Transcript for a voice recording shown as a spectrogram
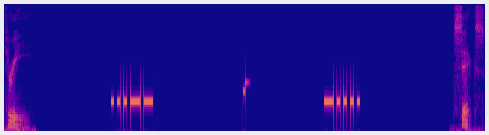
Three. Six.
